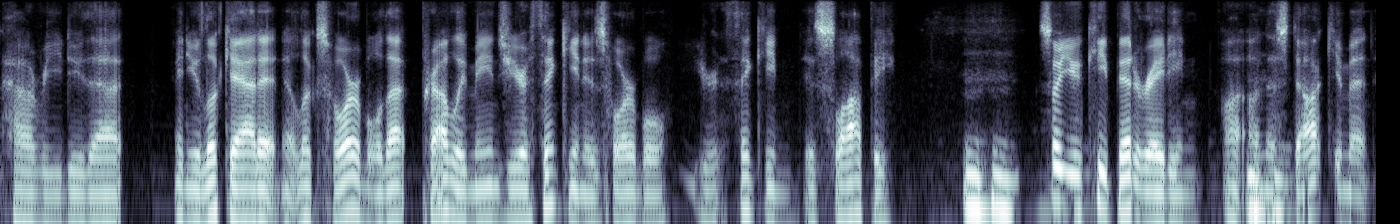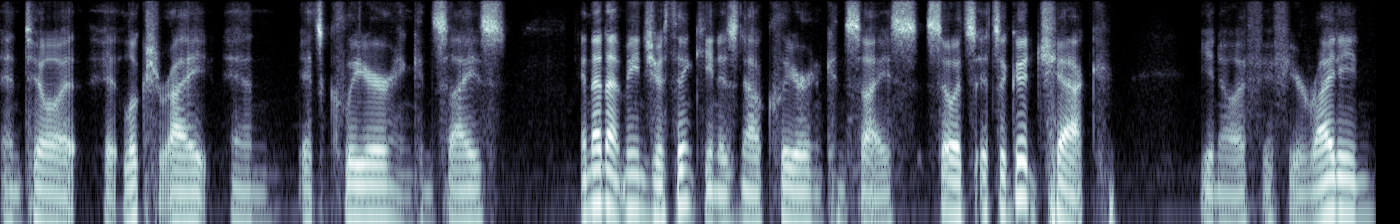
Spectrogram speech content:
however you do that, and you look at it and it looks horrible, that probably means your thinking is horrible. Your thinking is sloppy. Mm-hmm. So you keep iterating on, mm-hmm. on, this mm-hmm. document until it, it looks right and it's clear and concise. And then that means your thinking is now clear and concise. So it's it's a good check. You know, if, if you're writing,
